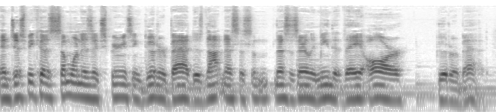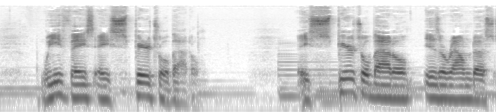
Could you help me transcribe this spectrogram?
And just because someone is experiencing good or bad does not necess- necessarily mean that they are good or bad. We face a spiritual battle. A spiritual battle is around us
